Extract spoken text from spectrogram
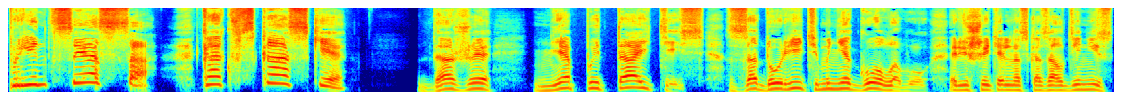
принцесса, как в сказке!» «Даже не пытайтесь задурить мне голову», — решительно сказал Денис.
